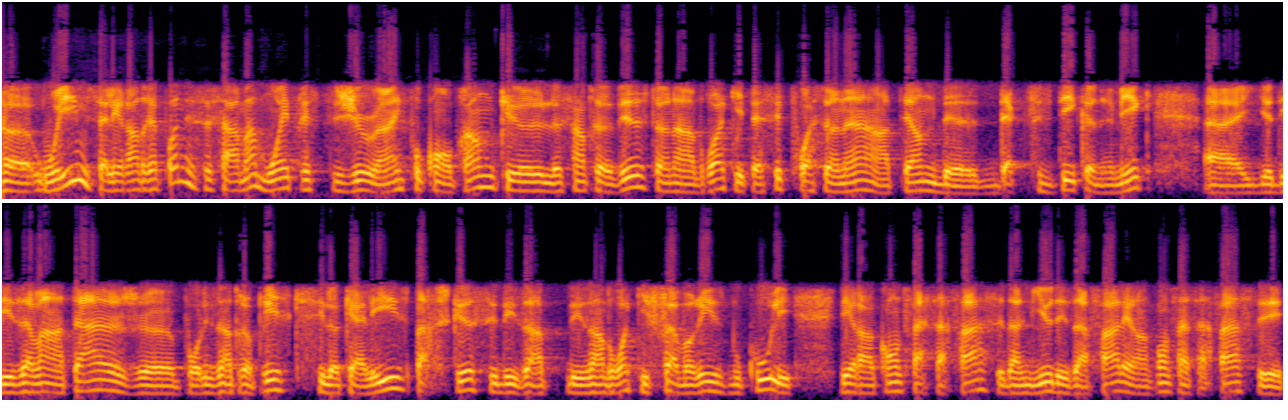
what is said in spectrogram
Euh, oui, mais ça les rendrait pas nécessairement moins prestigieux. Hein. Il faut comprendre que le centre-ville, c'est un endroit qui est assez poissonnant en termes d'activité économique. Euh, il y a des avantages euh, pour les entreprises qui s'y localisent parce que c'est des, des endroits qui favorisent beaucoup les, rencontres face à face. C'est dans le milieu des affaires, les rencontres face à face, c'est,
